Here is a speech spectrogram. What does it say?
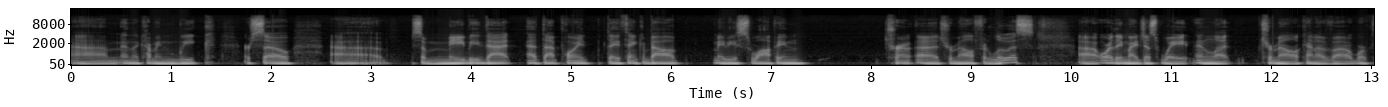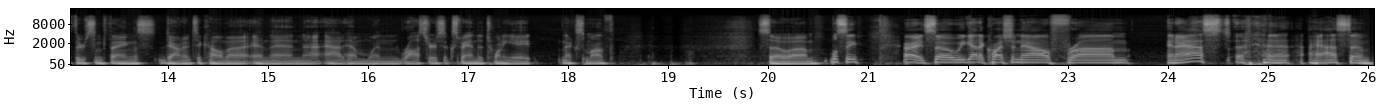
um, in the coming week or so. Uh, so maybe that at that point they think about maybe swapping Tr- uh, Trammell for Lewis, uh, or they might just wait and let Trammell kind of uh, work through some things down in Tacoma and then uh, add him when rosters expand to 28 next month. So um, we'll see. All right, so we got a question now from, and I asked, I asked him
